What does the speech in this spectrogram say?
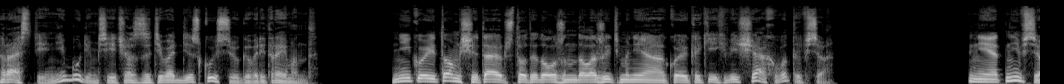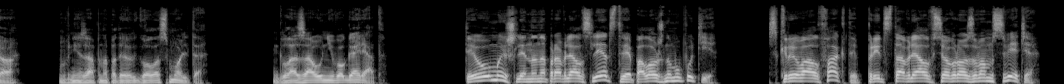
«Расти, не будем сейчас затевать дискуссию», — говорит Реймонд. «Нико и Том считают, что ты должен доложить мне о кое-каких вещах, вот и все». «Нет, не все», — внезапно подает голос Мольта. Глаза у него горят. «Ты умышленно направлял следствие по ложному пути. Скрывал факты, представлял все в розовом свете.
